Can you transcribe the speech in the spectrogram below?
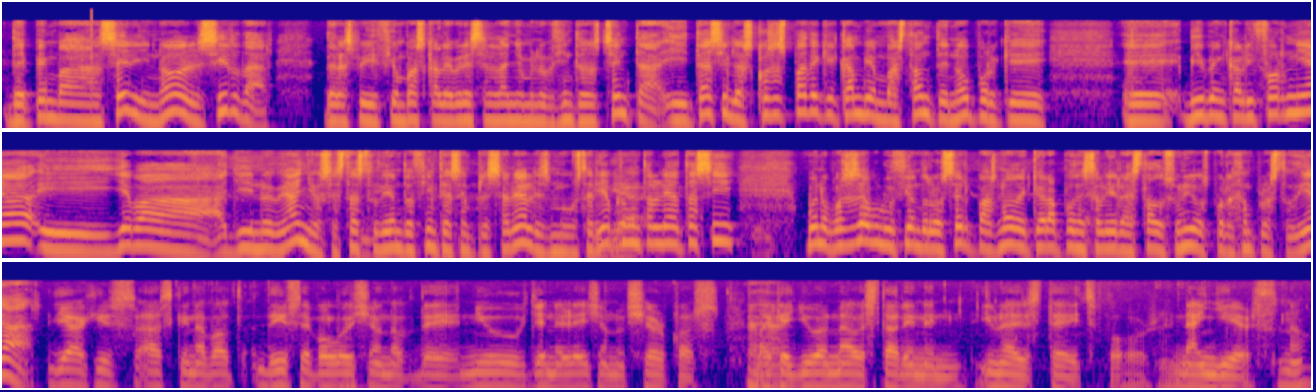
de Pemba Serin, ¿no? el Sirdar, de la expedición vasca al Everest en el año 1980. Y Tassi, las cosas parece que cambian bastante, ¿no? porque eh, vive en California y lleva allí nueve años, está estudiando ciencias empresariales. Me gustaría preguntarle a Tassi, bueno, pues esa evolución de los Serpas, ¿no? De que ahora pueden salir a Estados Unidos, por ejemplo, a estudiar. Yeah, he's asking about this evolution of the new generation of Sherpas. Uh-huh. Like uh, you are now studying in United States for nine years, ¿no?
